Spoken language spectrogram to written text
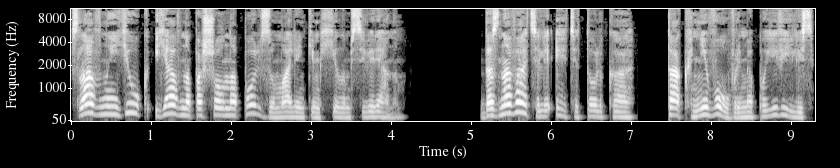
Славный юг явно пошел на пользу маленьким хилым северянам. Дознаватели эти только так не вовремя появились,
